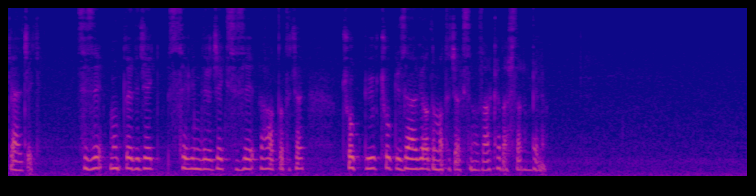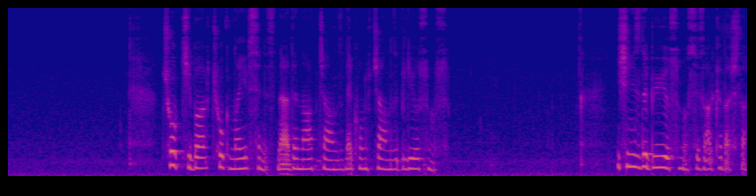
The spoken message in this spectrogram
gelecek. Sizi mutlu edecek, sevindirecek, sizi rahatlatacak. Çok büyük, çok güzel bir adım atacaksınız arkadaşlarım benim. Çok kibar, çok naifsiniz. Nerede ne yapacağınızı, ne konuşacağınızı biliyorsunuz. İşinizde büyüyorsunuz siz arkadaşlar.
